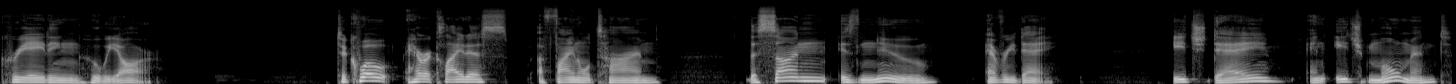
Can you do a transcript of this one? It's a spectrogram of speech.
creating who we are. To quote Heraclitus a final time, the sun is new every day. Each day and each moment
